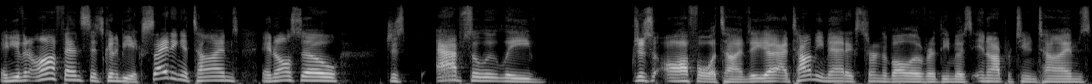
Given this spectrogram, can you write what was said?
and you have an offense that's going to be exciting at times and also just absolutely just awful at times. Yeah, Tommy Maddox turned the ball over at the most inopportune times.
